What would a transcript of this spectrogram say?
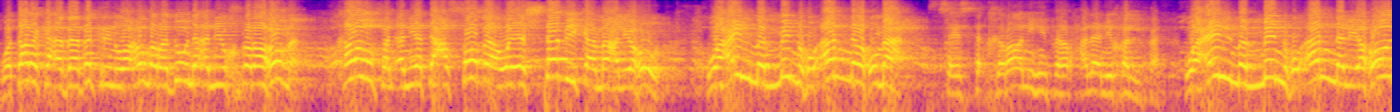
وترك أبا بكر وعمر دون أن يخبرهما خوفا أن يتعصبا ويشتبك مع اليهود وعلما منه أنهما سيستأخرانه فيرحلان خلفه وعلما منه أن اليهود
